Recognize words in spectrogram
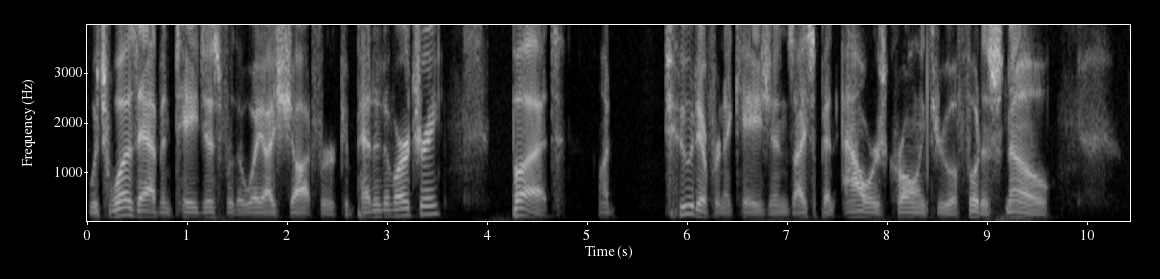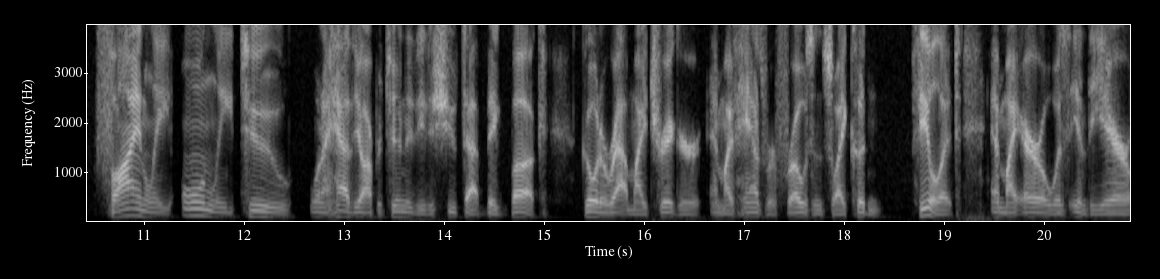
which was advantageous for the way I shot for competitive archery. But on two different occasions, I spent hours crawling through a foot of snow, finally, only to when I had the opportunity to shoot that big buck, go to wrap my trigger, and my hands were frozen, so I couldn't feel it, and my arrow was in the air,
